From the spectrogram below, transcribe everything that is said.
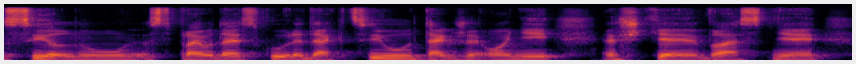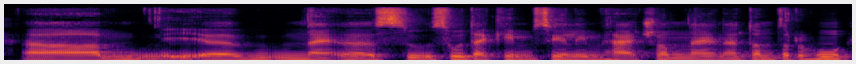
silnú spravodajskú redakciu, takže oni ešte vlastne um, na, sú, sú takým silným hráčom na, na tom trhu,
